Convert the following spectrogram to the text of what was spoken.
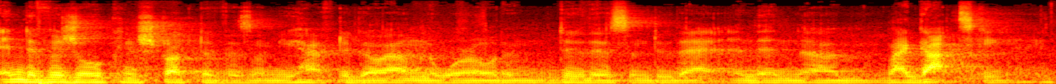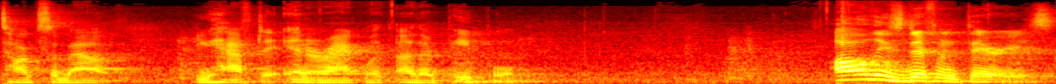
individual constructivism. You have to go out in the world and do this and do that. And then um, Vygotsky, he talks about you have to interact with other people. All these different theories.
